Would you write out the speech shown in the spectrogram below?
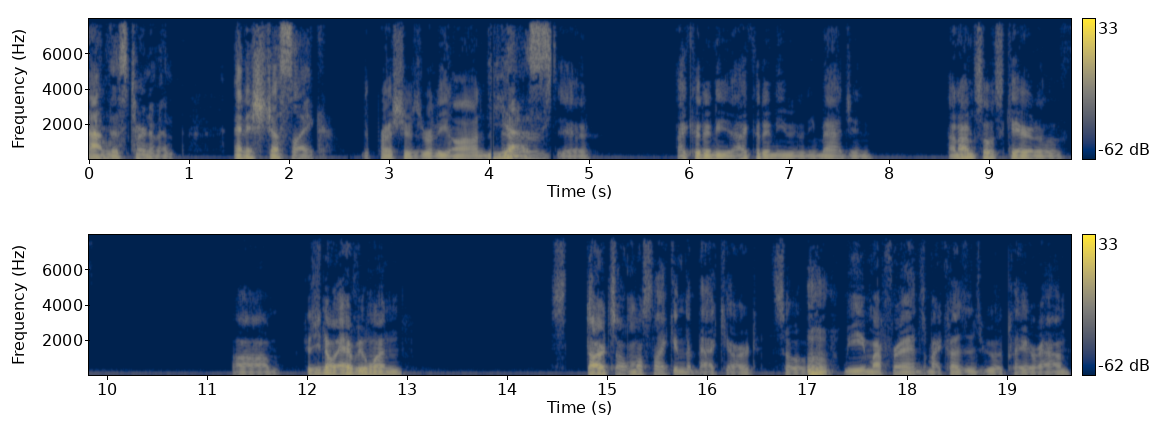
at Ooh. this tournament. And it's just like, The pressure's really on. Yes. Yeah. I couldn't. even, I couldn't even imagine, and I'm so scared of. Um, because you know everyone starts almost like in the backyard. So Mhm. me and my friends, my cousins, we would play around,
